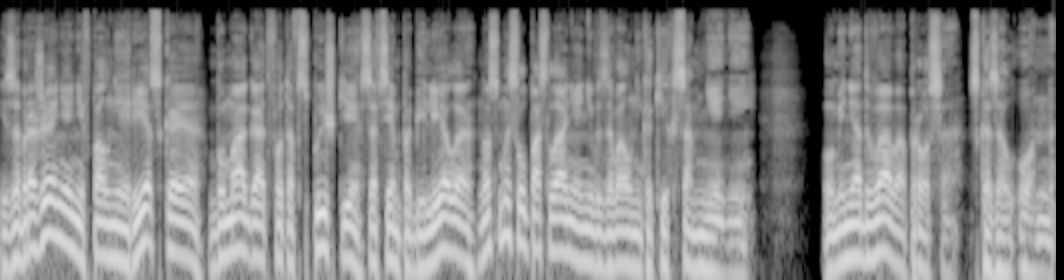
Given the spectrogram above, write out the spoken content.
Изображение не вполне резкое, бумага от фотовспышки совсем побелела, но смысл послания не вызывал никаких сомнений. «У меня два вопроса», — сказал он.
